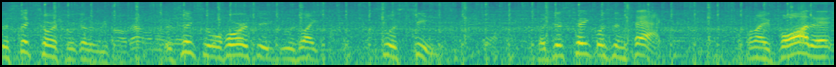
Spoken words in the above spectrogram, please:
The six horse we're going to replace. Oh, that one The there. six horse it was like Swiss cheese, but this tank was intact. When I bought it,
